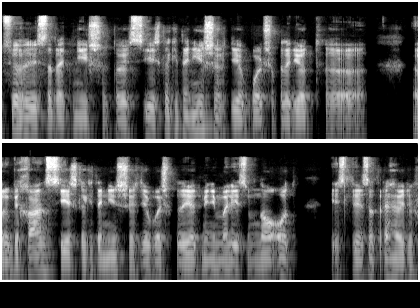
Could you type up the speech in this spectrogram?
все зависит от ниши. То есть есть какие-то ниши, где больше подойдет э, Руби Ханс, есть какие-то ниши, где больше подойдет минимализм. Но от если затрагивать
